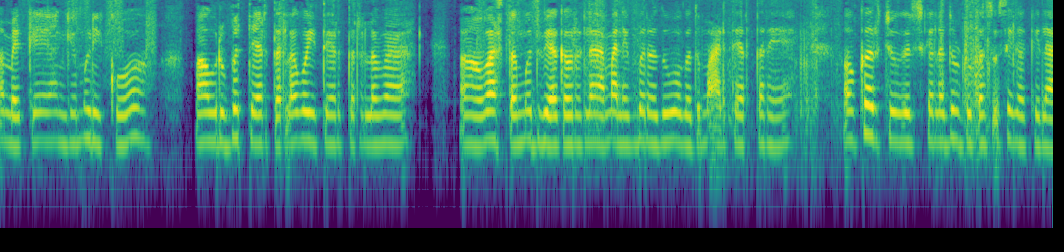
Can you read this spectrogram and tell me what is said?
ಆಮೇಲೆ ಹಂಗೆ ಮುಡಿಕೋ. ಅವರು ಬತ್ತಾ ಇರ್ತಾರಲ್ಲ, ಒಯ್ತಾ ಇರ್ತಾರಲ್ಲವ ಹೊಸ್ತ ಮದುವೆ ಆಗೋರೆಲ್ಲ ಮನೆಗೆ ಬರೋದು, ಹೋಗೋದು ಮಾಡ್ತಾ ಇರ್ತಾರೆ. ಖರ್ಚು ಗಿರ್ಚಿಗೆಲ್ಲ ದುಡ್ಡು ಕಾಸು ಸಿಗೋಕ್ಕಿಲ್ಲ.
